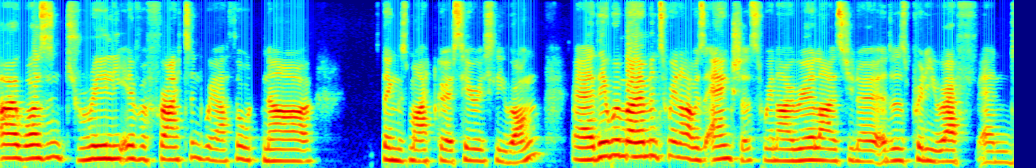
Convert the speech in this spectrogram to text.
I wasn't really ever frightened. Where I thought, now things might go seriously wrong. Uh, there were moments when I was anxious, when I realized, you know, it is pretty rough and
